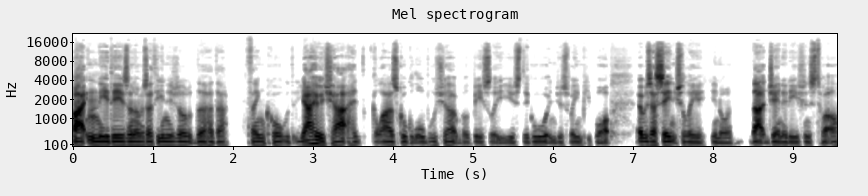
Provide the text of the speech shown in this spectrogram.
Back in the days when I was a teenager, they had a thing called Yahoo Chat had Glasgow Global Chat, where basically you used to go and just wind people up. It was essentially, you know, that generation's Twitter.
